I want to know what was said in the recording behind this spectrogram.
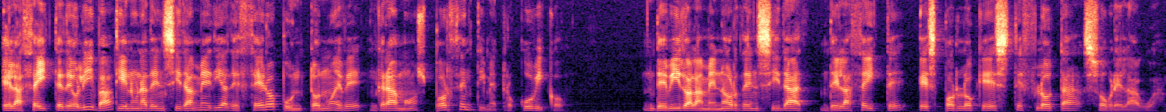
El aceite de oliva tiene una densidad media de 0.9 gramos por centímetro cúbico. Debido a la menor densidad del aceite es por lo que éste flota sobre el agua.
